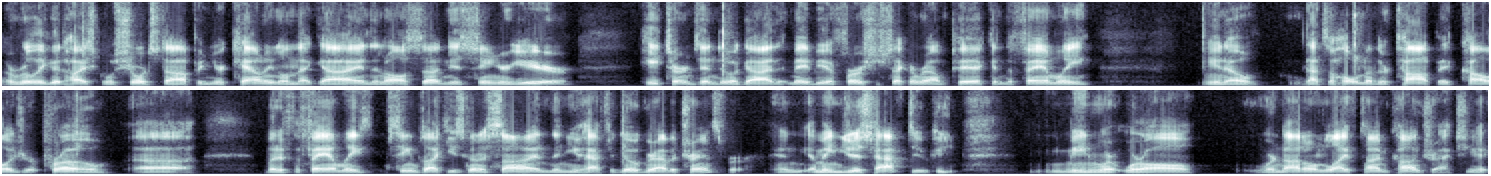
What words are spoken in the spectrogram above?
a really good high school shortstop and you're counting on that guy, and then all of a sudden his senior year, he turns into a guy that may be a first or second round pick, and the family, you know, that's a whole nother topic, college or pro. Uh, but if the family seems like he's going to sign, then you have to go grab a transfer, and I mean, you just have to because I mean we're we're all we're not on lifetime contracts. You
